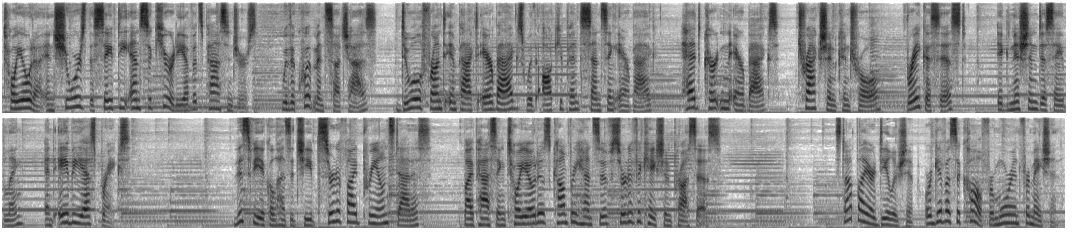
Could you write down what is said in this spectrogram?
Toyota ensures the safety and security of its passengers with equipment such as dual front impact airbags with occupant sensing airbag, head curtain airbags, traction control, brake assist, ignition disabling, and ABS brakes. This vehicle has achieved certified pre-owned status by passing Toyota's comprehensive certification process. Stop by our dealership or give us a call for more information.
